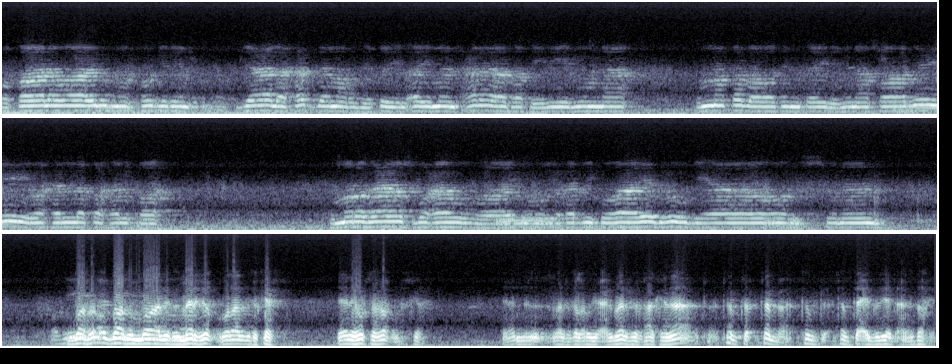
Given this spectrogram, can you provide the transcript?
وقال وائل بن حجر جعل حد مربطه الأيمن على فخذه اليمنى. ثم قبض ثنتين من أصابعه وحلق حلقه ثم رفع أصبعه ورأيته يحركها يدعو بها وهو في السنن الضاد المراد في المرفق مراد في الكف لأنه يرتفق في الكف لأن المرفق لو جعل المرفق هكذا تبتعد اليد عن الفخذ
